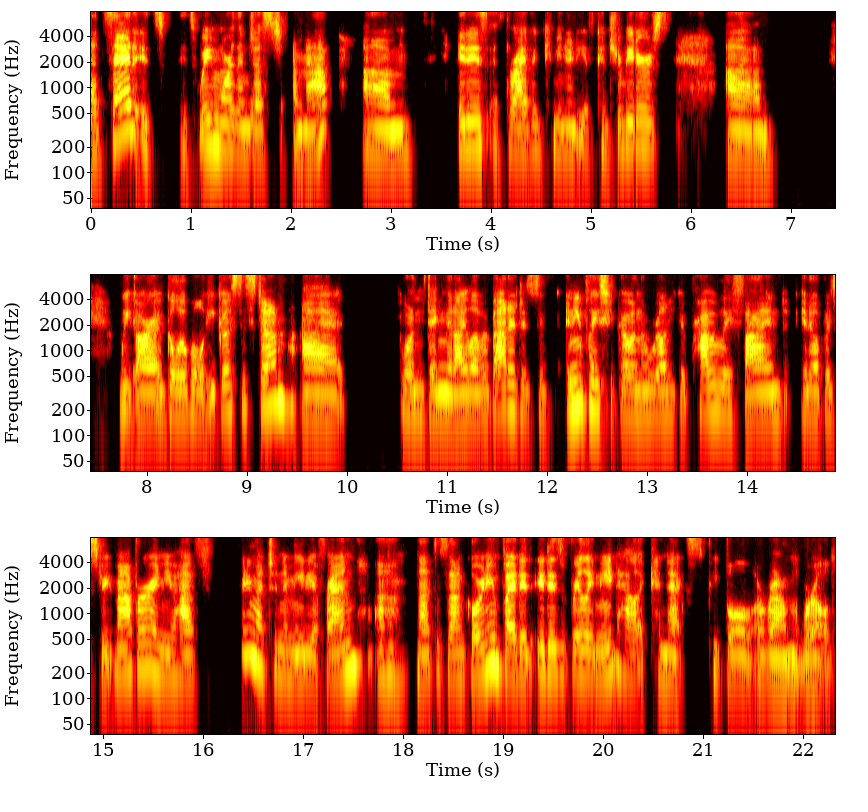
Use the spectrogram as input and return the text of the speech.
That said, it's it's way more than just a map. Um, it is a thriving community of contributors. Um, we are a global ecosystem. Uh, one thing that I love about it is if any place you go in the world, you could probably find an OpenStreetMapper and you have pretty much an immediate friend, um, not to sound corny, but it, it is really neat how it connects people around the world.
